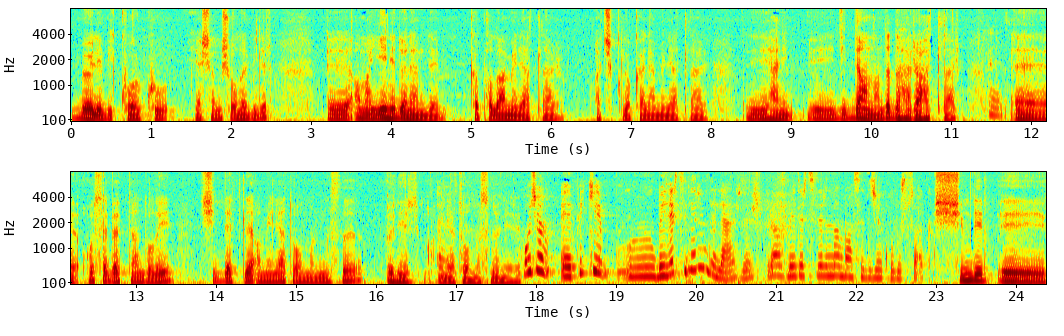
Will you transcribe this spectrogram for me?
böyle bir korku yaşamış olabilir. E, ama yeni dönemde kapalı ameliyatlar, açık lokal ameliyatlar e, yani e, ciddi anlamda daha rahatlar. Evet. E, o sebepten dolayı şiddetle ameliyat olmanızı öneririm. Ameliyat olmasını öneririm. Hocam e, peki belirtileri nelerdir? Biraz belirtilerinden bahsedecek olursak. Şimdi e,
